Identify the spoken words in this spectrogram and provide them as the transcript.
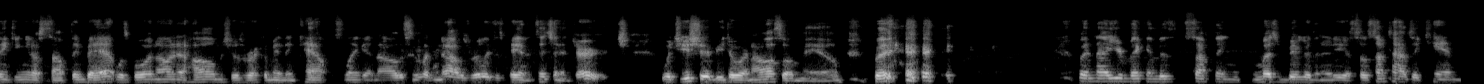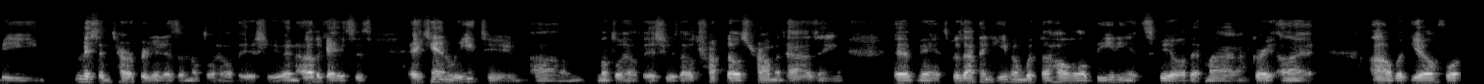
thinking, you know, something bad was going on at home. She was recommending counseling and all this. She was like, no, I was really just paying attention in church, which you should be doing also, ma'am. But but now you're making this something much bigger than it is. So sometimes it can be misinterpreted as a mental health issue. In other cases, it can lead to um, mental health issues, those tra- those traumatizing events. Because I think even with the whole obedience spiel that my great aunt uh, with Gail, for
